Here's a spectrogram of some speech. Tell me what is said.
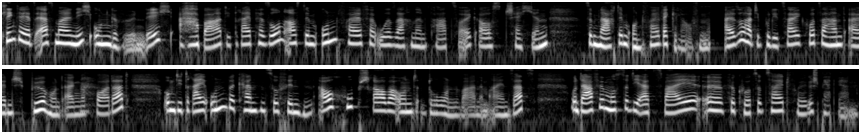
Klingt ja jetzt erstmal nicht ungewöhnlich, aber die drei Personen aus dem Unfall verursachenden Fahrzeug aus Tschechien sind nach dem Unfall weggelaufen. Also hat die Polizei kurzerhand einen Spürhund angefordert, um die drei Unbekannten zu finden. Auch Hubschrauber und Drohnen waren im Einsatz. Und dafür musste die A2 äh, für kurze Zeit voll gesperrt werden.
